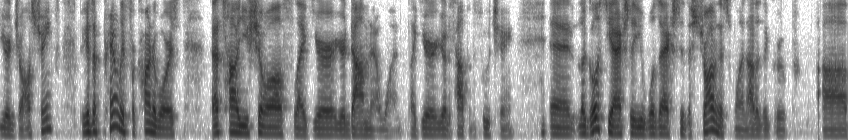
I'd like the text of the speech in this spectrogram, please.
your jaw strength, because apparently for carnivores, that's how you show off like your your dominant one, like you're you're the top of the food chain. And Legosi actually was actually the strongest one out of the group. Uh,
